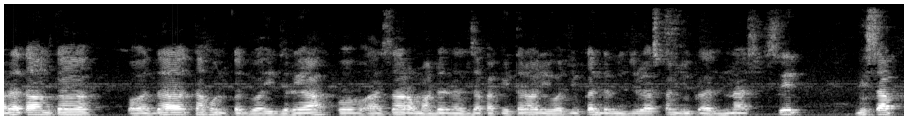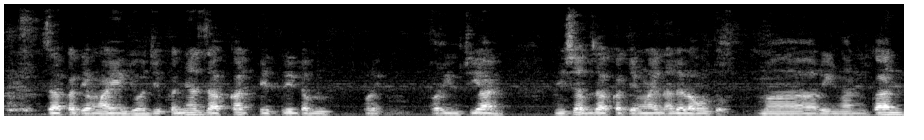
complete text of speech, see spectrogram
Pada tahun ke pada tahun kedua Hijriah, puasa Ramadan dan zakat fitrah diwajibkan dan dijelaskan juga nasib nisab zakat yang lain diwajibkannya zakat fitri dan perincian. Nisab zakat yang lain adalah untuk meringankan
